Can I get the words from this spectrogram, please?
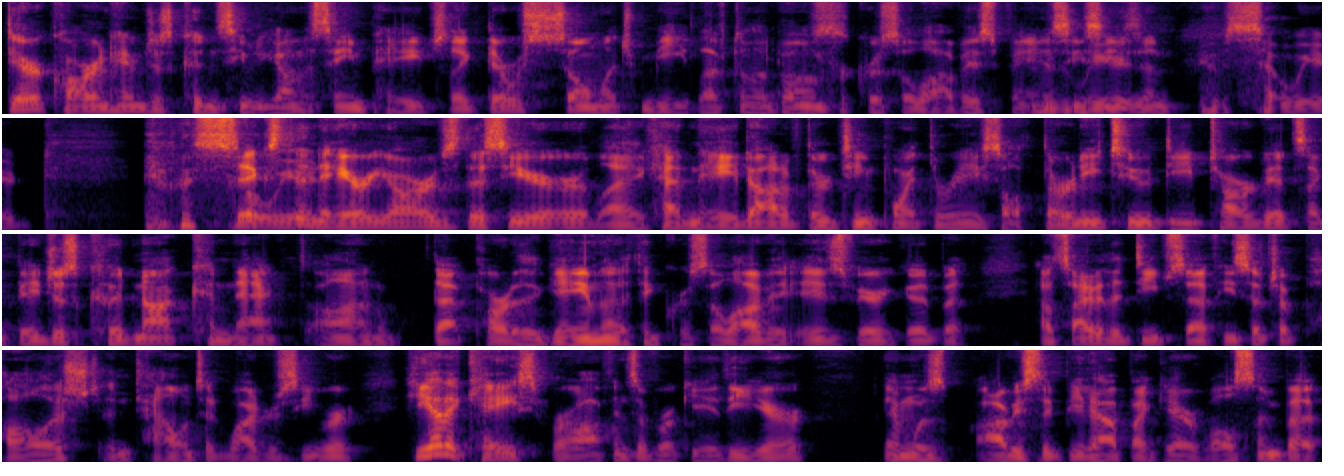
Derek Carr and him just couldn't seem to get on the same page. Like there was so much meat left on the bone for Chris Olave's fantasy it season. It was so weird. Sixth in air yards this year, like had an aDOT of 13.3, saw 32 deep targets. Like they just could not connect on that part of the game that I think Chris Olave is very good. But outside of the deep stuff, he's such a polished and talented wide receiver. He had a case for offensive rookie of the year and was obviously beat out by Garrett Wilson, but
